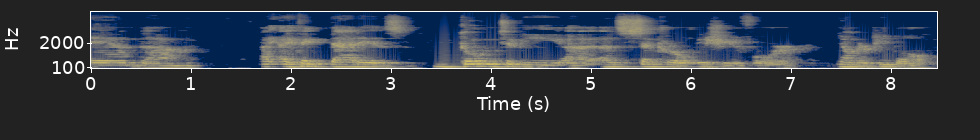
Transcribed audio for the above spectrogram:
and um, I, I, think that is going to be a, a, central issue for younger people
